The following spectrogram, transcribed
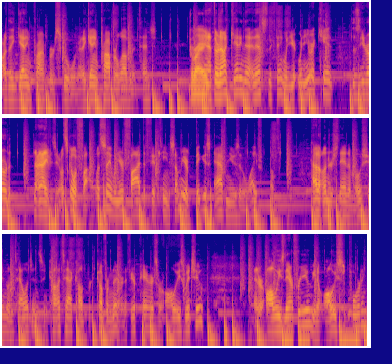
Are they getting proper schooling? Are they getting proper love and attention? Right. And if they're not getting that, and that's the thing when you're when you're a kid, zero to not even zero. Let's go with five. Let's say when you're five to fifteen, some of your biggest avenues in life of how to understand emotional intelligence and contact comfort come from there. And if your parents are always with you and are always there for you, you know, always supporting,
